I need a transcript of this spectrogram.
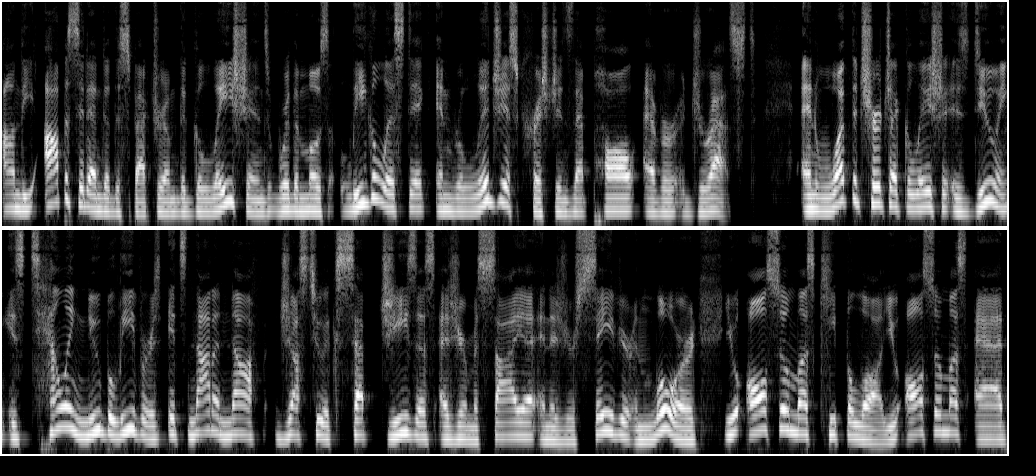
on the opposite end of the spectrum, the Galatians were the most legalistic and religious Christians that Paul ever addressed. And what the church at Galatia is doing is telling new believers it's not enough just to accept Jesus as your Messiah and as your Savior and Lord. You also must keep the law. You also must add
